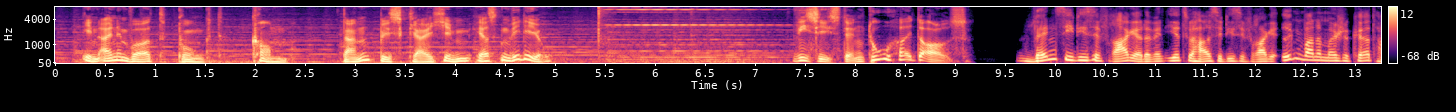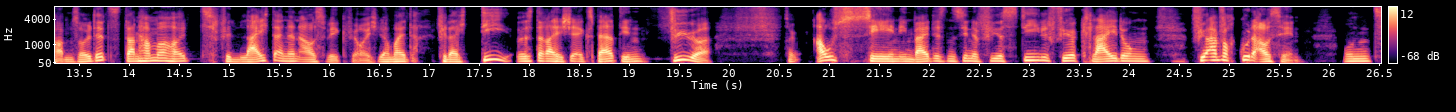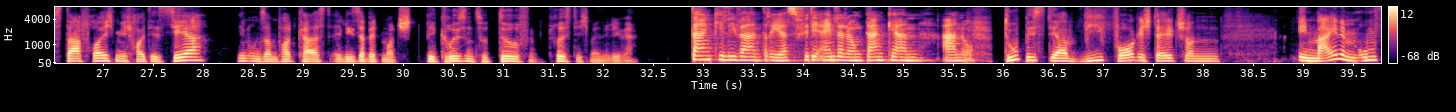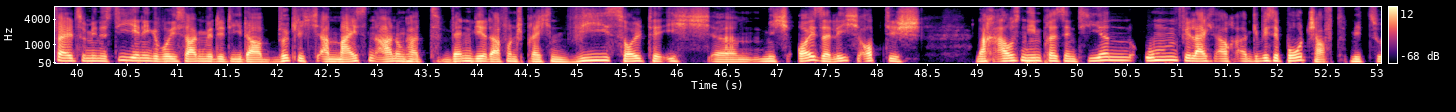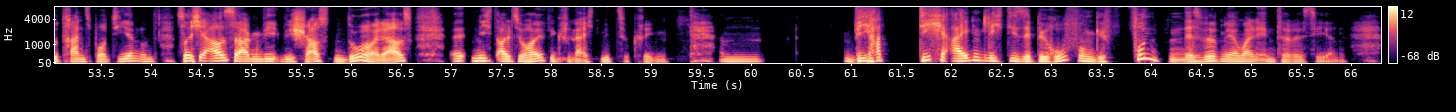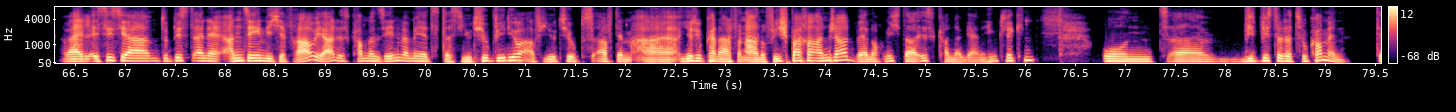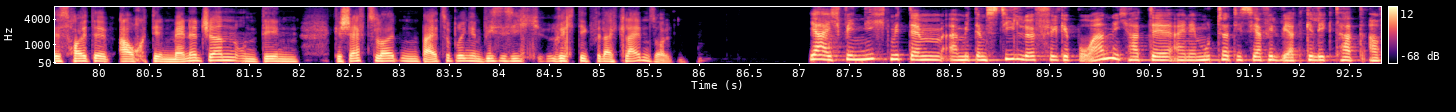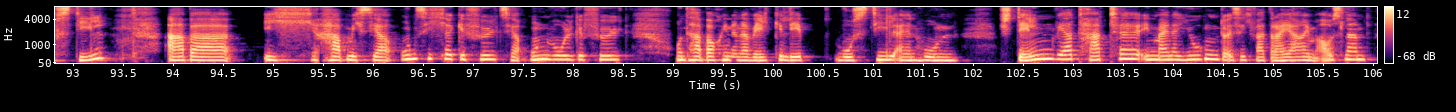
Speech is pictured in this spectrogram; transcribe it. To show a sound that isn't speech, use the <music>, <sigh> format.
in einem Wort.com. Dann bis gleich im ersten Video. Wie siehst denn du heute aus? Wenn Sie diese Frage oder wenn ihr zu Hause diese Frage irgendwann einmal schon gehört haben solltet, dann haben wir heute vielleicht einen Ausweg für euch. Wir haben heute vielleicht die österreichische Expertin für sagen, Aussehen im weitesten Sinne, für Stil, für Kleidung, für einfach gut aussehen. Und da freue ich mich heute sehr, in unserem Podcast Elisabeth Motsch begrüßen zu dürfen. Grüß dich, meine Liebe. Danke, lieber Andreas, für die Einladung. Danke an Arno. Du bist ja, wie vorgestellt, schon in meinem Umfeld zumindest diejenige, wo ich sagen würde, die da wirklich am meisten Ahnung hat, wenn wir davon sprechen, wie sollte ich äh, mich äußerlich, optisch nach außen hin präsentieren, um vielleicht auch eine gewisse Botschaft mit zu transportieren und solche Aussagen wie, wie schaust denn du heute aus, äh, nicht allzu häufig vielleicht mitzukriegen. Ähm, wie hat dich eigentlich diese Berufung gefunden? Das würde ja mal interessieren. Weil es ist ja, du bist eine ansehnliche Frau, ja, das kann man sehen, wenn man jetzt das YouTube-Video auf, auf dem äh, YouTube-Kanal von Arno Fischbacher anschaut. Wer noch nicht da ist, kann da gerne hinklicken. Und äh, wie bist du dazu gekommen, das heute auch den Managern und den Geschäftsleuten beizubringen, wie sie sich richtig vielleicht kleiden sollten? Ja, ich bin nicht mit dem, äh, mit dem Stillöffel geboren. Ich hatte eine Mutter, die sehr viel Wert gelegt hat auf Stil. Aber ich habe mich sehr unsicher gefühlt, sehr unwohl gefühlt und habe auch in einer Welt gelebt, wo Stil einen hohen Stellenwert hatte in meiner Jugend. Also ich war drei Jahre im Ausland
